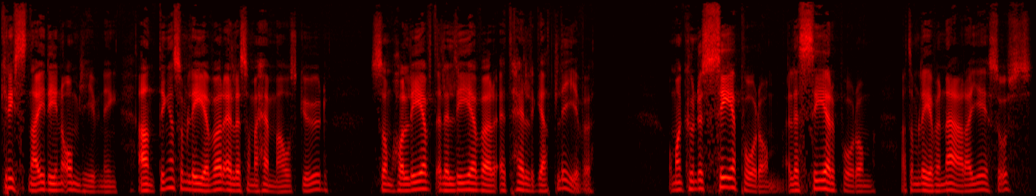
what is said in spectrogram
kristna i din omgivning, antingen som lever eller som är hemma hos Gud, som har levt eller lever ett helgat liv. Om man kunde se på dem, eller ser på dem, att de lever nära Jesus.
